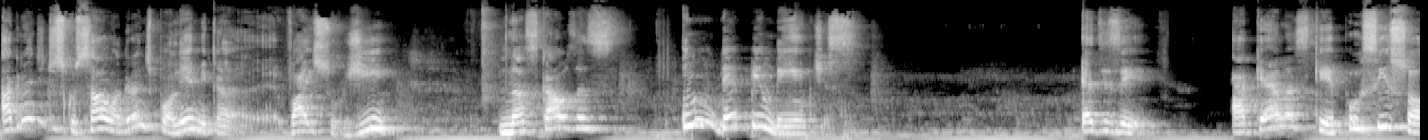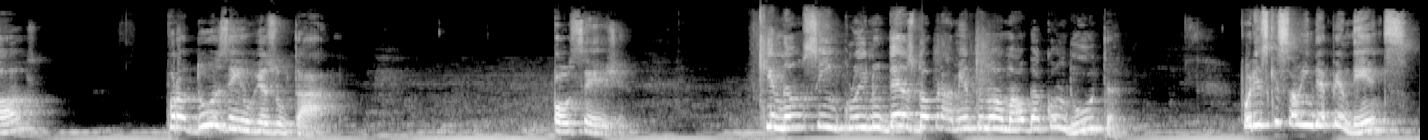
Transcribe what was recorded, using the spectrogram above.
A grande discussão, a grande polêmica vai surgir nas causas independentes. É dizer, aquelas que por si só produzem o resultado. Ou seja, que não se inclui no desdobramento normal da conduta. Por isso que são independentes.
